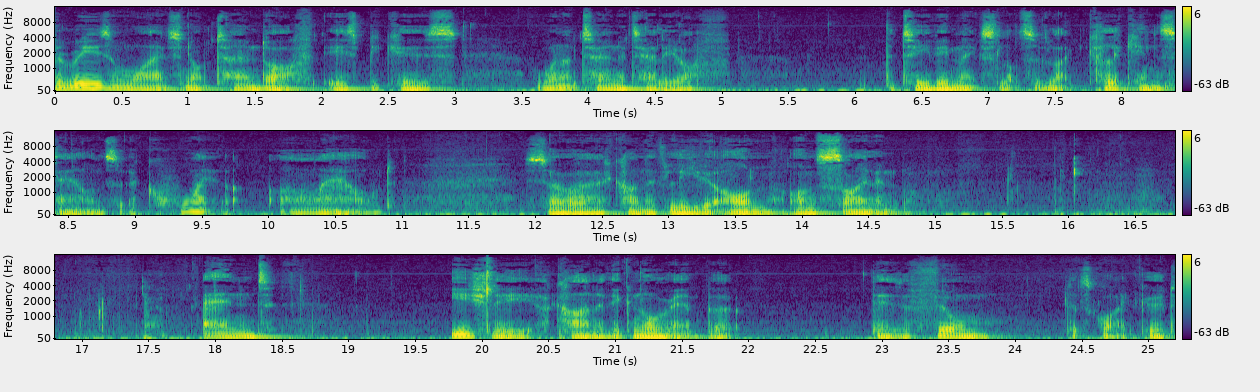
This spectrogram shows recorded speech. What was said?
the reason why it's not turned off is because when I turn the telly off, the TV makes lots of like clicking sounds that are quite loud. So I kind of leave it on on silent. And usually I kind of ignore it, but there's a film that's quite good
